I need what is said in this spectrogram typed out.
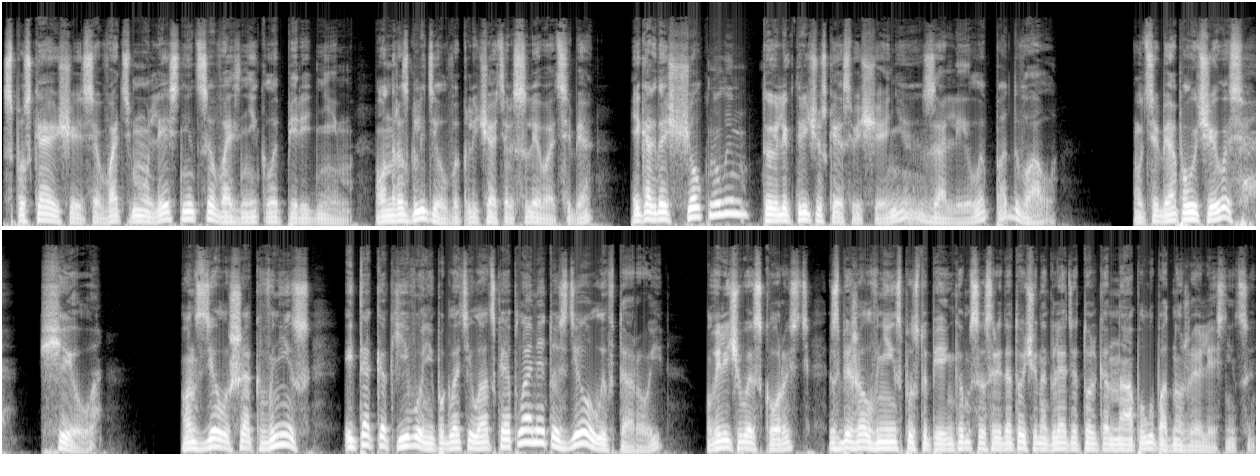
Спускающаяся во тьму лестница возникла перед ним. Он разглядел выключатель слева от себя, и когда щелкнул им, то электрическое освещение залило подвал. «У тебя получилось, Хилл?» Он сделал шаг вниз, и так как его не поглотило адское пламя, то сделал и второй. Увеличивая скорость, сбежал вниз по ступенькам, сосредоточенно глядя только на полу подножия лестницы.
